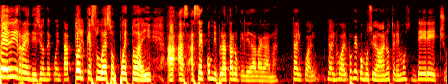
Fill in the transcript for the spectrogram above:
pedir rendición de cuenta a todo el que sube esos puestos ahí a, a- a hacer con mi plata lo que le da la gana. Tal cual, tal Bueno. cual, porque como ciudadanos tenemos derecho.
